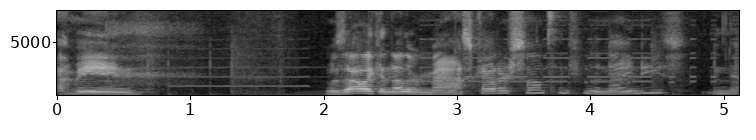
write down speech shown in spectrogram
I mean, was that like another mascot or something from the 90s? No.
